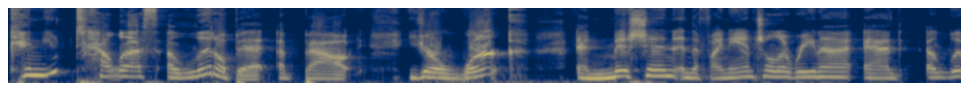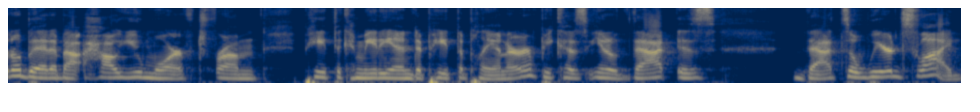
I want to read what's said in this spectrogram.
Can you tell us a little bit about your work and mission in the financial arena and a little bit about how you morphed from Pete the comedian to Pete the planner? Because, you know, that is, that's a weird slide.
